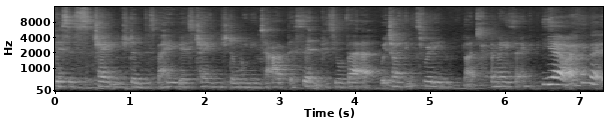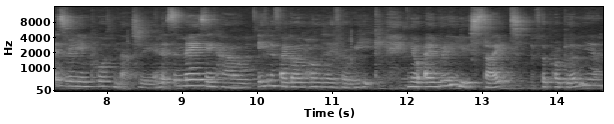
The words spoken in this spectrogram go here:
this has changed and this behaviour has changed and we need to add this in because you're there which I think is really like amazing. Yeah, I think that is really important actually, and it's amazing how even if I go on holiday for a week, you know, I really lose sight the problem, yeah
